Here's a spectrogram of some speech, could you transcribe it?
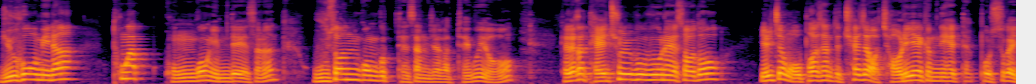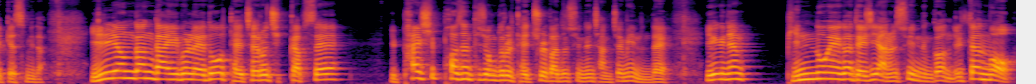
뉴홈이나 통합 공공임대에서는 우선 공급 대상자가 되고요. 게다가 대출 부분에서도 1.5% 최저 저리의 금리 혜택 볼 수가 있겠습니다. 1년간 가입을 해도 대체로 집값의 80% 정도를 대출 받을 수 있는 장점이 있는데 이게 그냥 빈노예가 되지 않을 수 있는 건 일단 뭐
